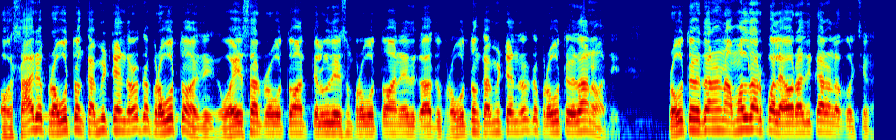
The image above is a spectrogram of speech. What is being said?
ఒకసారి ప్రభుత్వం కమిట్ అయిన తర్వాత ప్రభుత్వం అది. వైఎస్ఆర్ ప్రభుత్వం తెలుగుదేశం ప్రభుత్వం అనేది కాదు. ప్రభుత్వం కమిట్ అయిన తర్వాత ప్రభుత్వ విధానం అది. ప్రభుత్వ విధానాన్ని అమలు జరపాలి ఎవరు అధికారంలోకి వచ్చినా.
